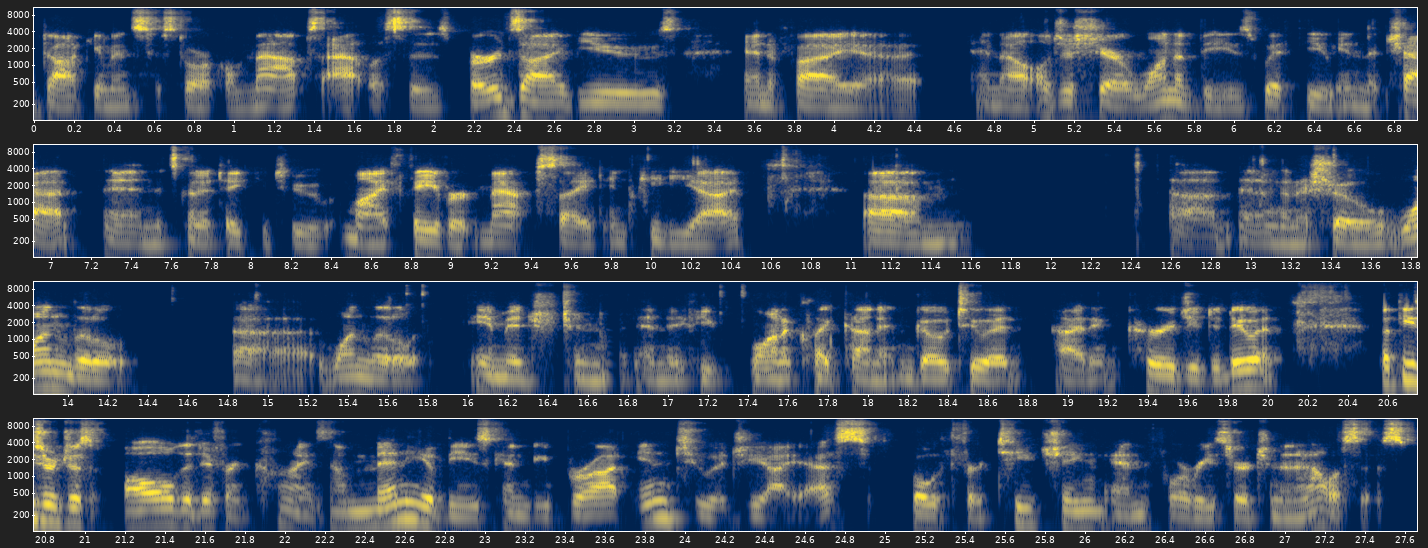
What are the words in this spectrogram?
documents, historical maps, atlases, bird's eye views, and if I uh, and I'll, I'll, just share one of these with you in the chat, and it's going to take you to my favorite map site in PEI. Um, um, and I'm going to show one little uh, one little image, and, and if you want to click on it and go to it, I'd encourage you to do it. But these are just all the different kinds. Now, many of these can be brought into a GIS, both for teaching and for research and analysis.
